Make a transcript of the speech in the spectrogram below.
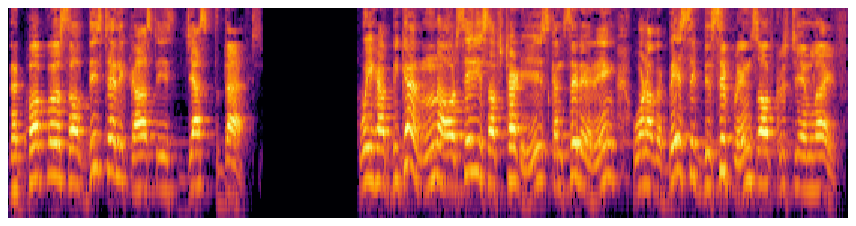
The purpose of this telecast is just that. We have begun our series of studies considering one of the basic disciplines of Christian life.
